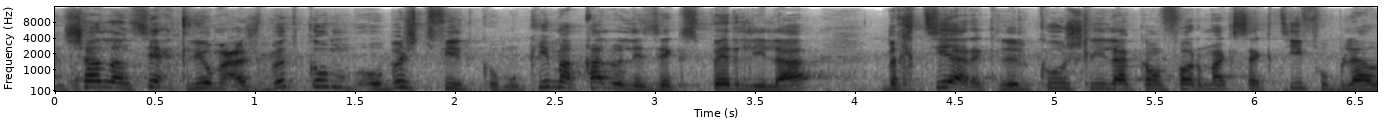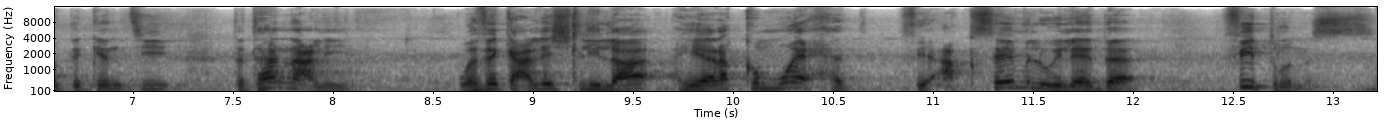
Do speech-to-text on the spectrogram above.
إن شاء الله نصيحة اليوم عجبتكم وباش تفيدكم. وكما قالوا les experts Lilas باختيارك لل couche Lilas Confort Max Active وبلاهوتك أنت تتهنى عليه. وذاك علاش Lilas هي رقم واحد في أقسام الولادة في تونس.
